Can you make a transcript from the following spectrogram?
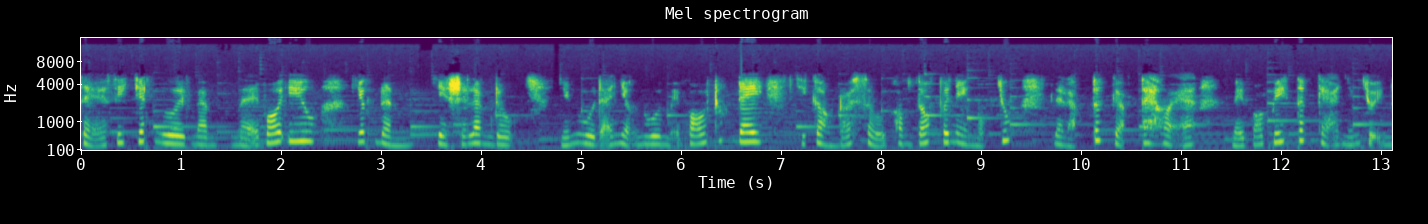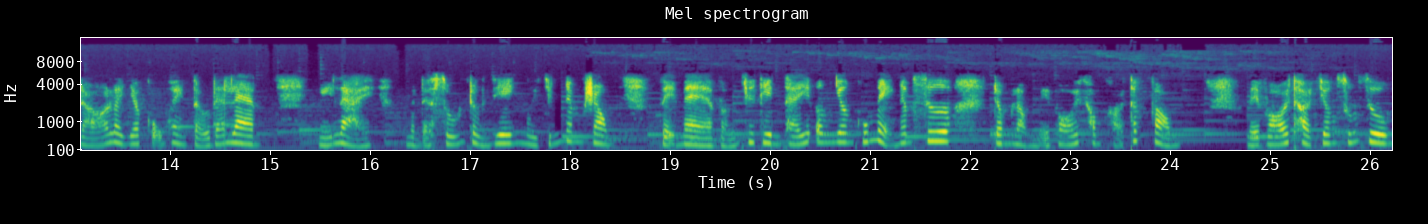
sẽ giết chết người mà mẹ bói yêu, nhất định chàng sẽ làm được. Những người đã nhận nuôi mẹ bói trước đây chỉ cần đối xử không tốt với nàng một chút là lập tức gặp tai họa. Mẹ bói biết tất cả những chuyện đó là do cũ hoàng tử đã làm. Nghĩ lại, mình đã xuống trần gian 19 năm ròng, vậy mà vẫn chưa tìm thấy ân nhân của mẹ năm xưa. Trong lòng mẹ vối không khỏi thất vọng. Mẹ vói thò chân xuống giường,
